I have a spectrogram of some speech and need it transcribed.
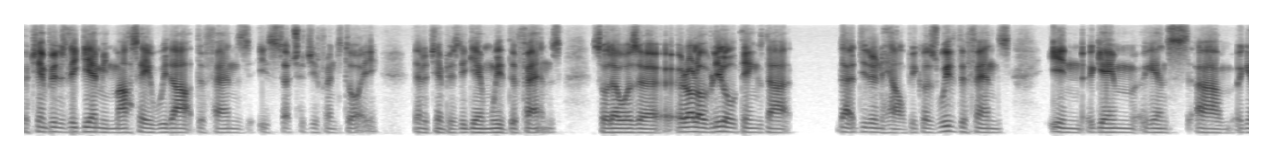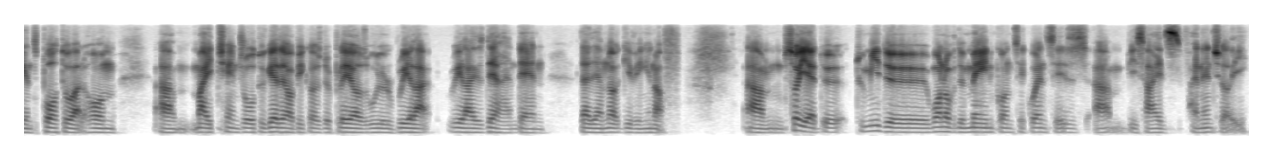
a Champions League game in Marseille without the fans is such a different story than a Champions League game with the fans. So there was a, a lot of little things that that didn't help because with the fans in a game against um, against Porto at home um, might change altogether because the players will realize, realize there and then that they're not giving enough. Um, so yeah, the, to me, the one of the main consequences, um, besides financially,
